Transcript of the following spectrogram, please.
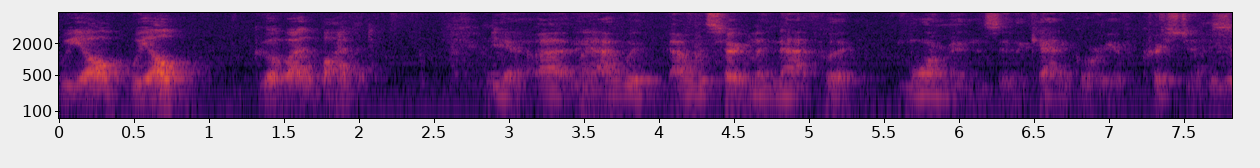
we all, we all go by the Bible. Yeah, I, I would, I would certainly not put Mormons in the category of Christians,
